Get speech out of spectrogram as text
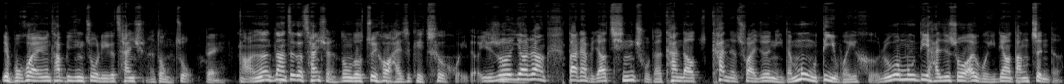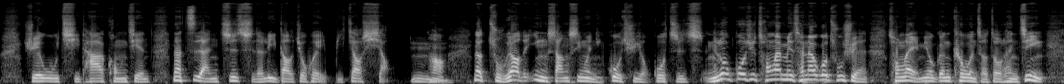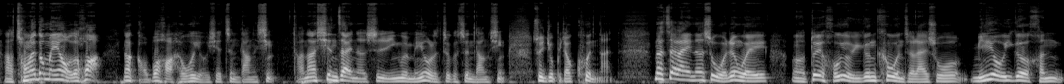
也不会，因为他毕竟做了一个参选的动作。对啊，那那这个参选的动作最后还是可以撤回的。也就是说，要让大家比较清楚的看到、看得出来，就是你的目的为何。如果目的还是说，哎，我一定要当正的，绝无其他空间，那自然支持的力道就会比较小。嗯，好，那主要的硬伤是因为你过去有过支持。你如果过去从来没参加过初选，从来也没有跟柯文哲走得很近啊，从来都没有的话，那搞不好还会有一些正当性啊。那现在呢，是因为没有了这个正当性，所以就比较困难。那再来呢，是我认为，呃，对侯友谊跟柯文哲来说，没有一个很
